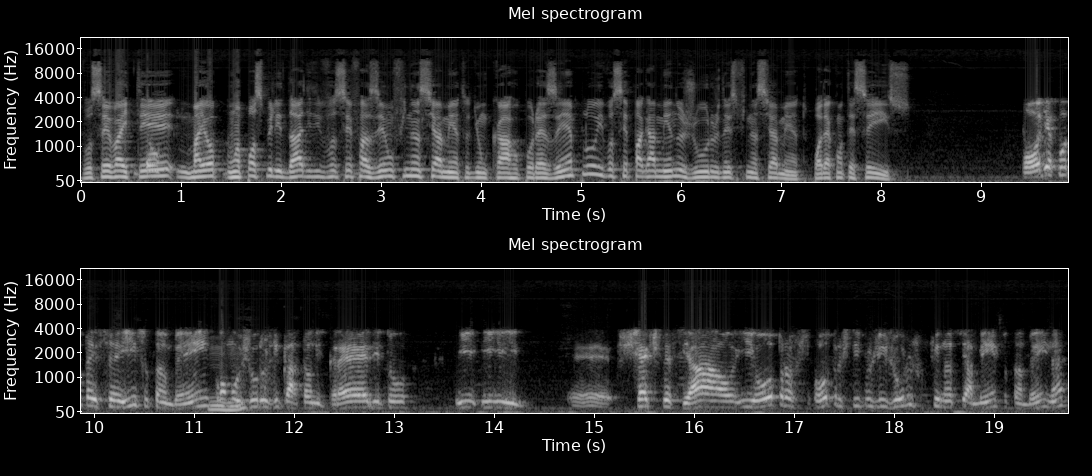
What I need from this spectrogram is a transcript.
Você vai ter então, maior, uma possibilidade de você fazer um financiamento de um carro, por exemplo, e você pagar menos juros nesse financiamento. Pode acontecer isso? Pode acontecer isso também, uhum. como juros de cartão de crédito e, e é, cheque especial e outros, outros tipos de juros, financiamento também, né?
